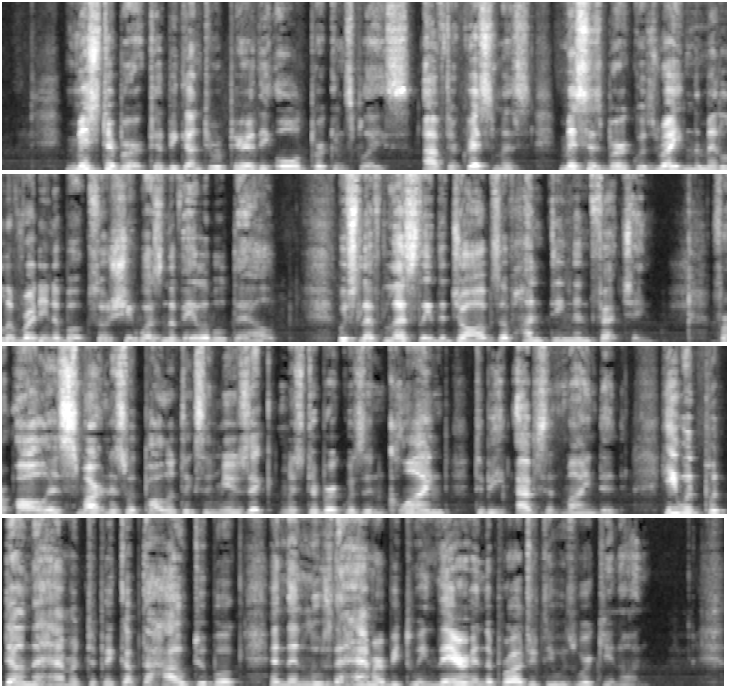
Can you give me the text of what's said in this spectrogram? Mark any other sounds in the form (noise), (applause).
Mr. Burke had begun to repair the old Perkins place. After Christmas, Mrs. Burke was right in the middle of writing a book, so she wasn't available to help, which left Leslie the jobs of hunting and fetching. For all his smartness with politics and music, Mr. Burke was inclined to be absent minded. He would put down the hammer to pick up the how to book and then lose the hammer between there and the project he was working on.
